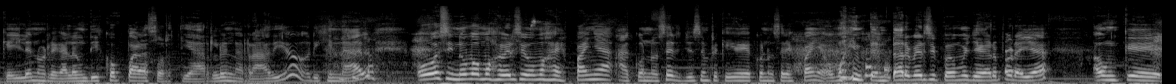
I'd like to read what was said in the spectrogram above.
Keila nos regala un disco para sortearlo en la radio original. o si no, vamos a ver si vamos a España a conocer. Yo siempre quería conocer España. Vamos a intentar ver si podemos llegar por allá aunque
